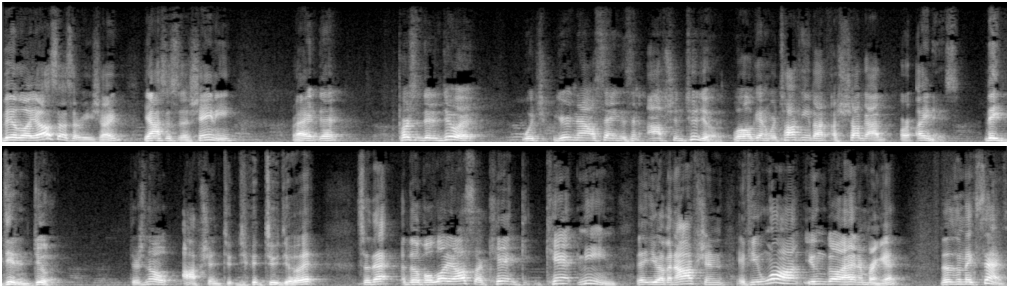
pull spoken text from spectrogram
Viloyasas Arishain, Yasas Hasheni, right? That person didn't do it, which you're now saying is an option to do it. Well, again, we're talking about a Shagag or Oines. They didn't do it. There's no option to, to, to do it. So that the Veloyasa can't, can't mean that you have an option. If you want, you can go ahead and bring it. Doesn't make sense.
